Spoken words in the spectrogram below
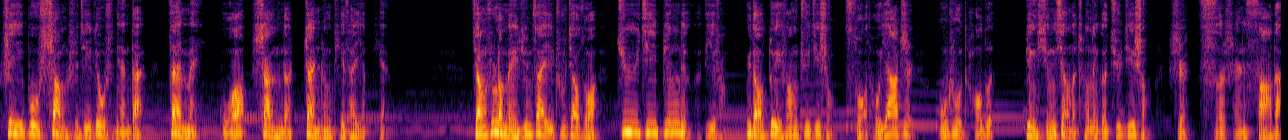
是一部上世纪六十年代在美国上映的战争题材影片。讲述了美军在一处叫做狙击兵岭的地方遇到对方狙击手锁头压制，无处逃遁，并形象地称那个狙击手是死神撒旦。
